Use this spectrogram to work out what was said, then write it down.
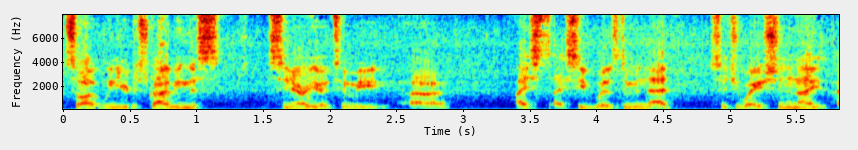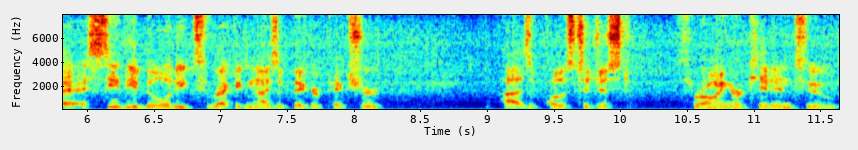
so when you're describing this scenario to me, uh, I, I, see wisdom in that situation, and I, I see the ability to recognize a bigger picture as opposed to just throwing her kid into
